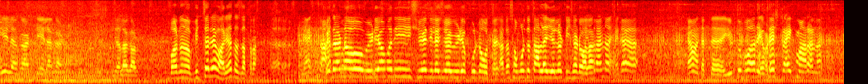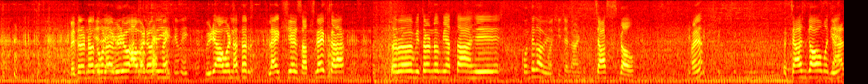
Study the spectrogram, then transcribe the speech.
हे लगाड ते लगाड याला काढ पण पिक्चर भारी होता जत्रा. मित्रांनो व्हिडिओमध्ये शिवाय दिल्याशिवाय व्हिडिओ पूर्ण होत नाही. आता समोरचा चालला येलो टी शर्ट वाला ह्याच्या काय म्हणतात युट्यूबवर एवढे स्ट्राईक मारा ना. मित्रांनो तुम्हाला व्हिडिओ आवडला व्हिडिओ आवडला तर लाईक शेअर सबस्क्राईब करा. तर मित्रांनो मी आता आहे कोणते गाव आहे? म्हशीच्या गांडी चासगाव. आहे ना? तर चासगावामध्ये. आहे.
